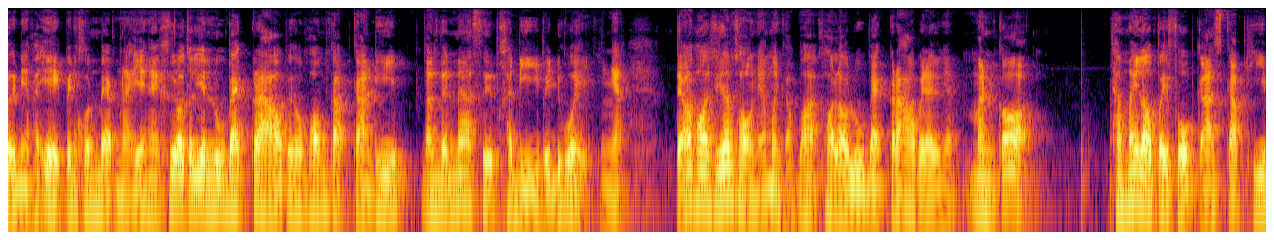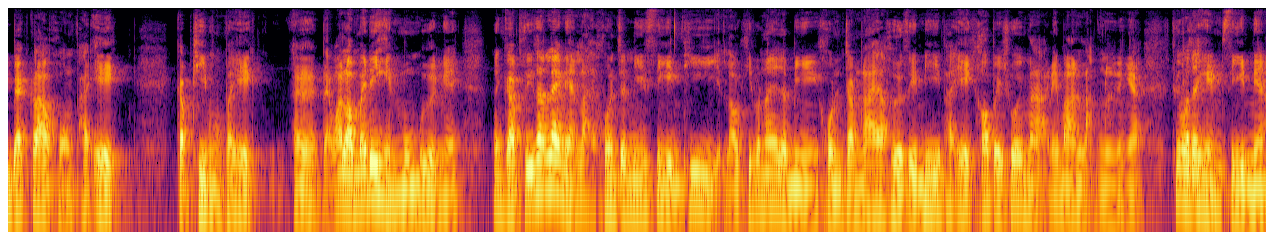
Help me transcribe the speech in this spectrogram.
อเนี่ยพระเอกเป็นคนแบบไหนยังไง คือเราจะเรียนรู้ background ไปพร้อมๆ กับการที่ดำเนินหน้าสืบคดีไปด้วยอย่างเงี้ย แต่ว่าพอซีซั่นสองเนี่ยเหมือนกับว่าพอเรารู้ background ไปแล้วอย่างเงี้ย มันก็ทำให้เราไปโฟกัสกับที่ background ของพระเอก กับทีมของพระเอก เออแต่ว่าเราไม่ได้เห็นมุมอื่นไงดังกับซีซั่นแรกเนี่ยหลายคนจะมีซีนที่เราคิดว่าน่าจะมีคนจำได้ก็คือซีนที่พระเอกเข้าไปช่วยหมาในบ้านหลังนึงอย่างเงี้ย ซึ่งเราจะเห็นซีนเนี้ย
